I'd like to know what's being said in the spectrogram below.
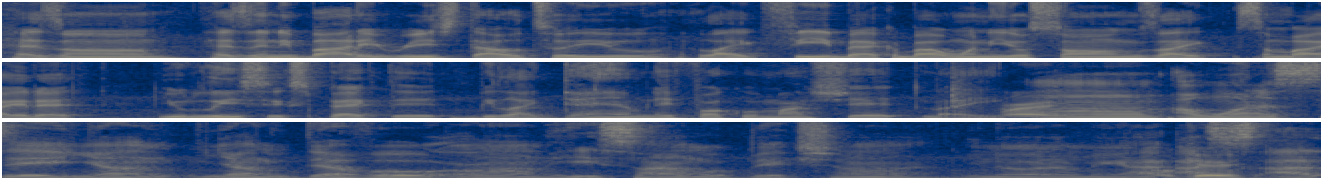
has um has anybody reached out to you like feedback about one of your songs, like somebody that you least expected? Be like, damn, they fuck with my shit. Like, Right. Um, I want to say young young devil. Um, he signed with Big Sean. You know what I mean? I, I Okay. s- I,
